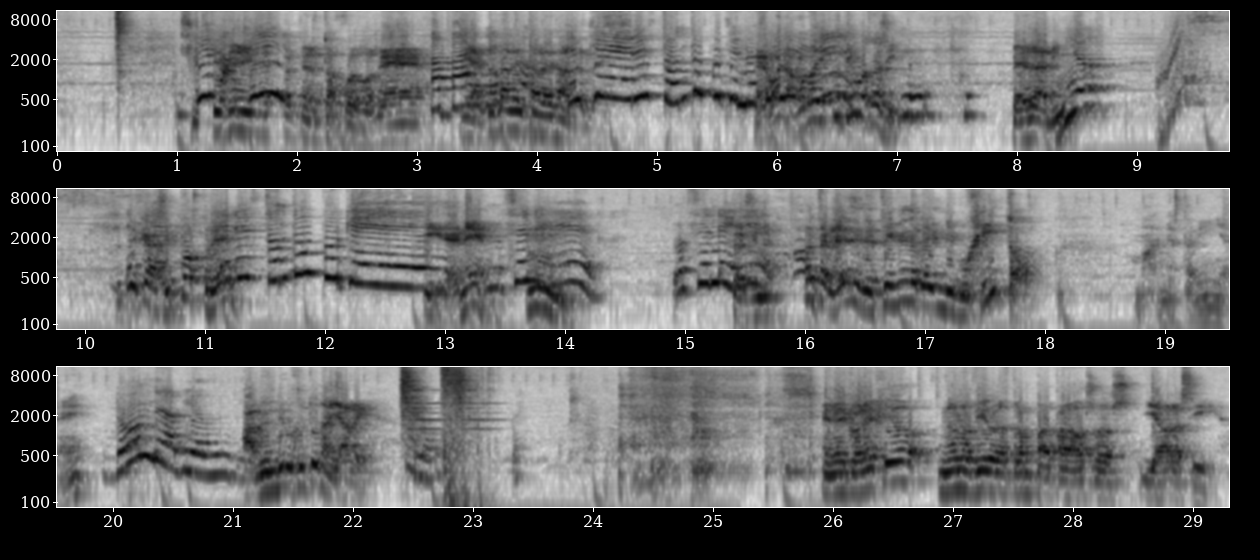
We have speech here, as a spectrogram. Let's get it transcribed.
Es que papi, estos juegos, eh. papá, Mira, es, que eres tonto porque no Pero bueno, ¿cómo leer. discutimos así? ¿Pero la niña? Usted Es casi que postre, ¿eh? Eres tonto porque... Irene. No sé Mm. leer. No sé Pero si leer. no te lees y te estoy diciendo que hay un dibujito. Madre mía, esta niña, ¿eh? ¿Dónde había un... Había un dibujito de una llave. En el colegio no nos dieron la trampa para osos y ahora sí.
